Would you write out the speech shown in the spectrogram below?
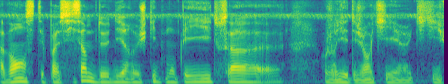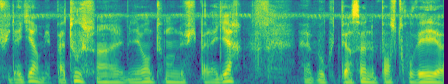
Avant, c'était pas si simple de dire je quitte mon pays, tout ça. Euh, aujourd'hui, il y a des gens qui, euh, fuient la guerre, mais pas tous. Hein. Évidemment, tout le monde ne fuit pas la guerre. Euh, beaucoup de personnes pensent trouver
